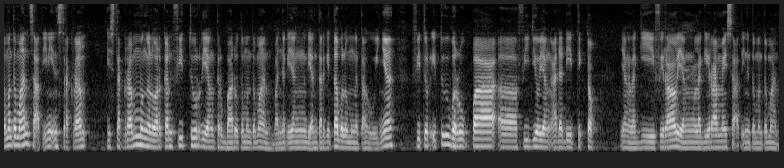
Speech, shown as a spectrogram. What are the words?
Teman-teman saat ini Instagram Instagram mengeluarkan fitur yang terbaru teman-teman. Banyak yang diantar kita belum mengetahuinya. Fitur itu berupa uh, video yang ada di TikTok yang lagi viral, yang lagi ramai saat ini teman-teman.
